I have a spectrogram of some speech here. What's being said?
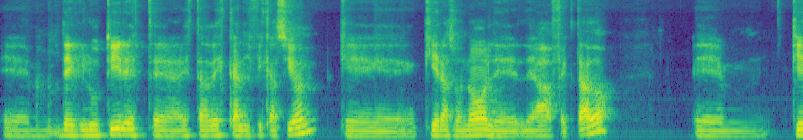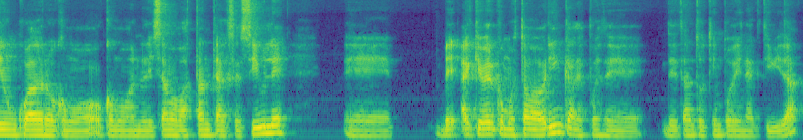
deglutir este, esta descalificación que quieras o no le, ha afectado. Tiene un cuadro, como, como, analizamos, bastante accesible. hay que ver cómo estaba Brinca después de, tanto tiempo de inactividad.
